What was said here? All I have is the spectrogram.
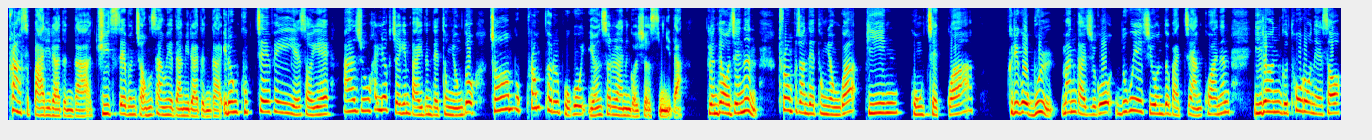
프랑스 파리라든가 G7 정상회담이라든가 이런 국제회의에서의 아주 활력적인 바이든 대통령도 전부 프롬터를 보고 연설을 하는 것이었습니다. 그런데 어제는 트럼프 전 대통령과 빈 공책과 그리고 물만 가지고 누구의 지원도 받지 않고 하는 이런 그 토론에서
